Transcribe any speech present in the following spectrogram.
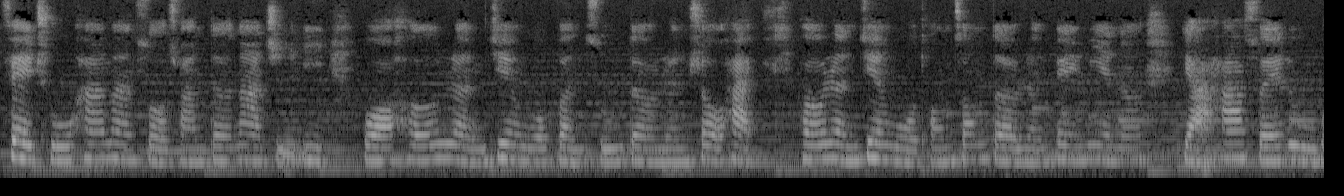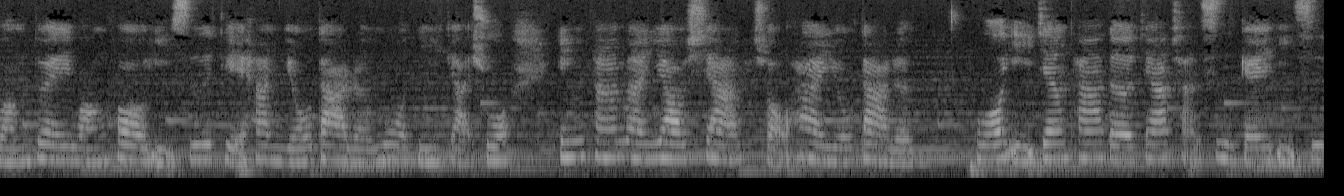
废除哈曼所传的那旨意。我何忍见我本族的人受害？何忍见我同宗的人被灭呢？雅哈随鲁王对王后以斯铁汉犹大人莫迪改说：因他们要下手害犹大人。我已将他的家产赐给以斯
